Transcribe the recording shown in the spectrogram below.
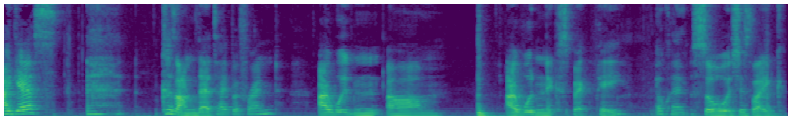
I guess because I'm that type of friend, I wouldn't um I wouldn't expect pay. Okay. So it's just like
